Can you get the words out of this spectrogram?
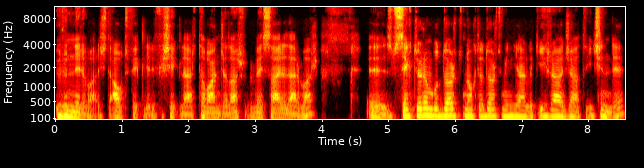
ürünleri var. İşte av tüfekleri, fişekler, tabancalar vesaireler var. E, sektörün bu 4.4 milyarlık ihracatı içinde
